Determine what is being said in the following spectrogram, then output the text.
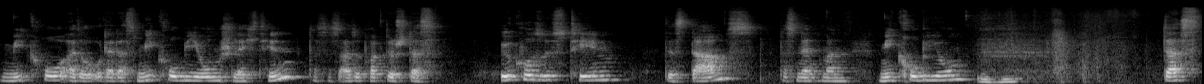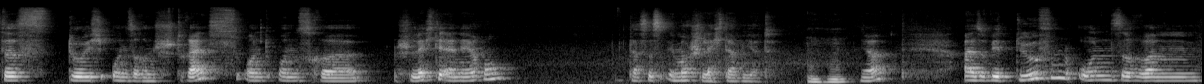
Mikro, also oder das Mikrobiom schlechthin, das ist also praktisch das Ökosystem des Darms, das nennt man Mikrobiom, dass das durch unseren Stress und unsere schlechte Ernährung, dass es immer schlechter wird. Ja? Also wir dürfen unserem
